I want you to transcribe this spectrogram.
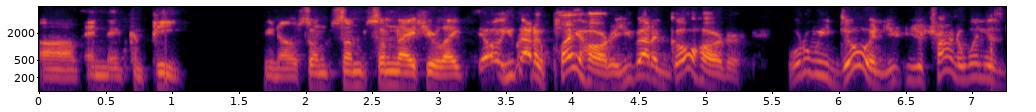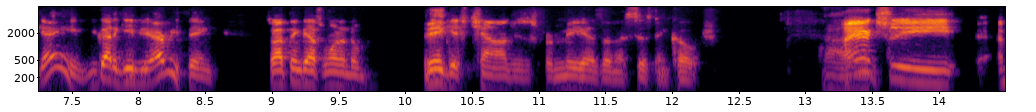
um, and then compete. You know, some some some nights you're like, oh, you got to play harder, you got to go harder. What are we doing? You, you're trying to win this game. You got to give you everything. So I think that's one of the biggest challenges for me as an assistant coach. I actually, uh,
